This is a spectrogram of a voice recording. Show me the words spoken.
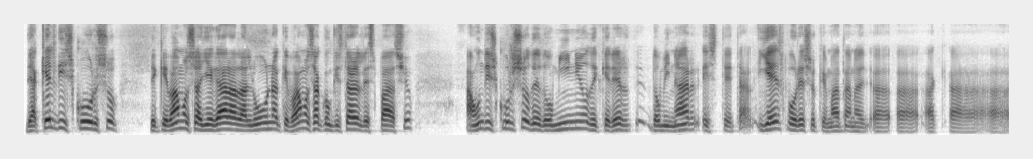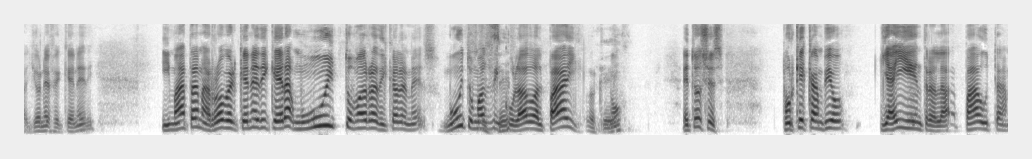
de aquel discurso de que vamos a llegar a la luna, que vamos a conquistar el espacio, a un discurso de dominio, de querer dominar este tal. Y es por eso que matan a, John F. Kennedy. Y matan a Robert Kennedy, que era mucho más radical en eso, mucho más vinculado al PAI. Entonces, ¿por qué cambió? Y ahí entra la pauta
